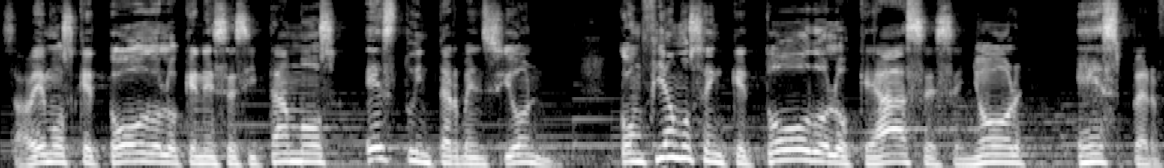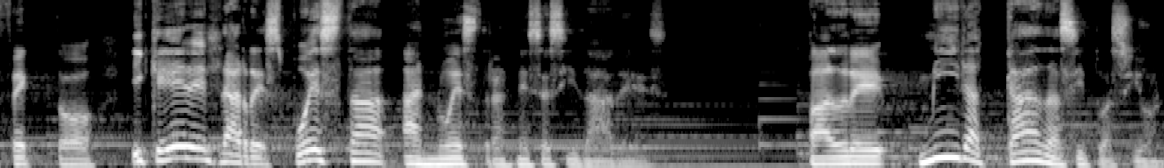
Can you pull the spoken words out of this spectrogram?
Sabemos que todo lo que necesitamos es tu intervención. Confiamos en que todo lo que haces, Señor, es perfecto y que eres la respuesta a nuestras necesidades. Padre, mira cada situación,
